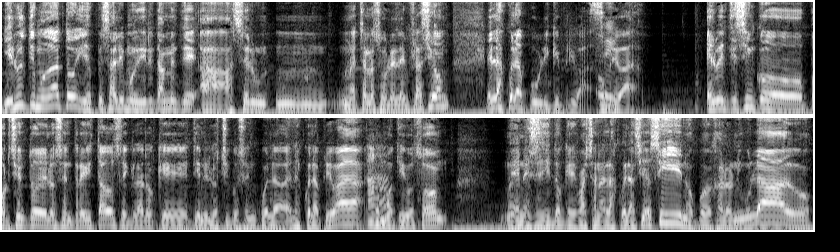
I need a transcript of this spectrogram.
Y el último dato, y después salimos directamente a hacer un- un- una charla sobre la inflación, es la escuela pública y privada. O privada. El 25% de los entrevistados declaró que tienen los chicos en, escuela, en la escuela privada. Ajá. Los motivos son, eh, necesito que vayan a la escuela sí o sí, no puedo dejarlo en ningún lado,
